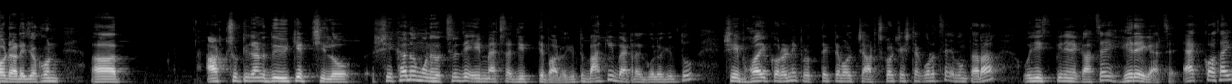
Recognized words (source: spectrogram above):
অর্ডারে যখন আটষট্টি রানে দুই উইকেট ছিল, সেখানেও মনে হচ্ছিল যে এই ম্যাচটা জিততে পারবে। কিন্তু বাকি ব্যাটারগুলো কিন্তু সেই ভয় করেনি, প্রত্যেকটা বল চার্জ করার চেষ্টা করেছে এবং তারা ওই যে স্পিনের কাছে হেরে গেছে। এক কথায়,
